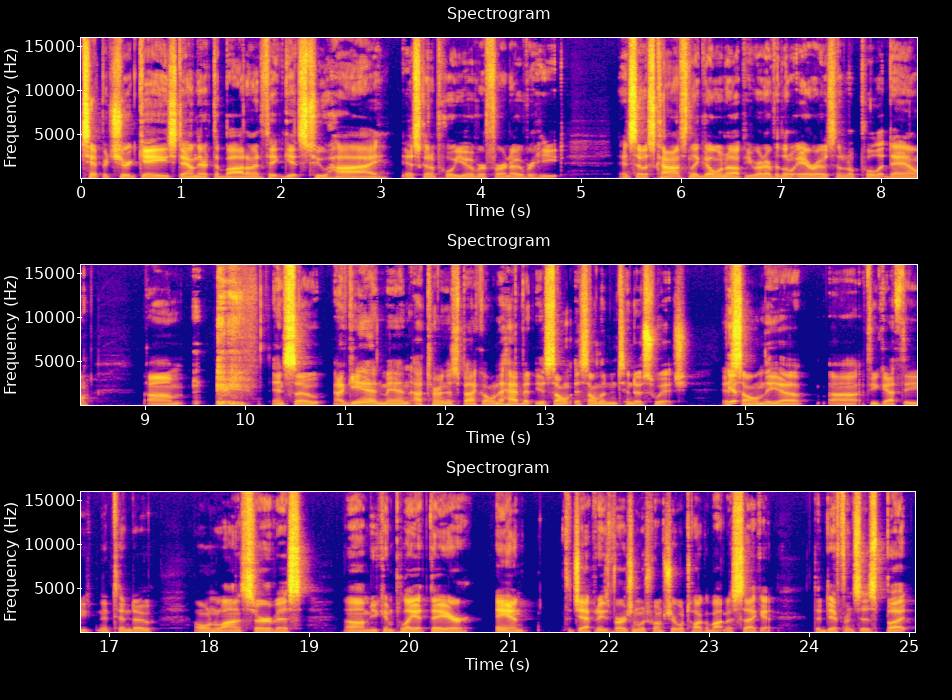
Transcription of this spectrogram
temperature gauge down there at the bottom. If it gets too high, it's going to pull you over for an overheat. And so it's constantly going up. You run over little arrows and it'll pull it down. Um, and so again, man, I turn this back on. I have it. It's on. It's on the Nintendo Switch. It's Yep. on the. Uh, uh, if you got the Nintendo online service, um, you can play it there and the Japanese version, which I'm sure we'll talk about in a second. The differences, but.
